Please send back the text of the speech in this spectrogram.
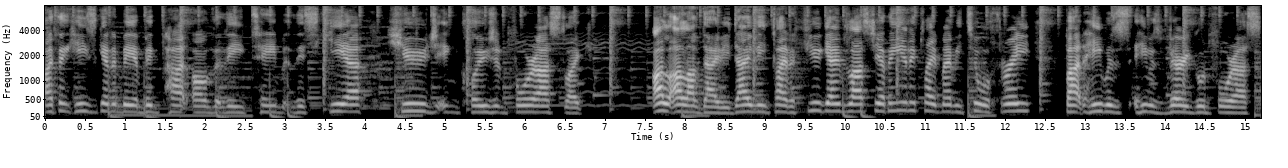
I think he's going to be a big part of the team this year. Huge inclusion for us. Like, I, I love Davey. Davey played a few games last year. I think he only played maybe two or three, but he was he was very good for us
